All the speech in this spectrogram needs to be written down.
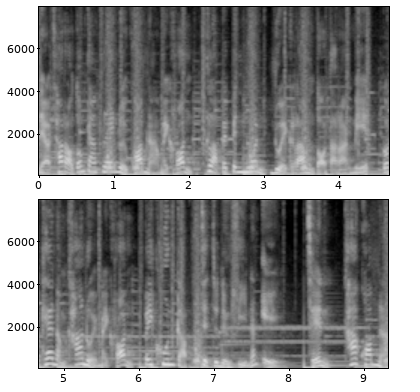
แล้วถ้าเราต้องการแปลงหน่วยความหนาไมครอน กลับไปเป็นมวลหน่วยกรัมต่อตารางเมตร ก็แค่นำค่าหน่วยไมครอน ไปคูณกับ 7.14 นั่นเอง เช่น ค่าความหนา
